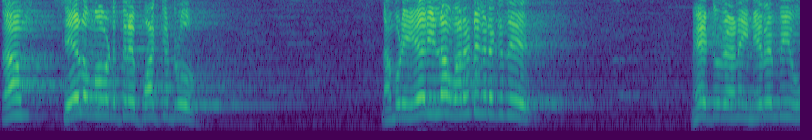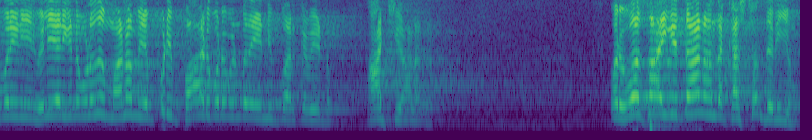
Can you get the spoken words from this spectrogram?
நாம் சேலம் மாவட்டத்திலே பார்க்கின்றோம். நம்முடைய ஏரியெல்லாம் வறண்டு கிடக்குது. மேட்டூர் அணை நிரம்பி உபரி நீர் வெளியேறுகின்ற பொழுது மனம் எப்படி பாடுபடும் என்பதை எண்ணி பார்க்க வேண்டும். ஆட்சியாளர்கள். ஒரு விவசாயிக்கு தான் அந்த கஷ்டம் தெரியும்.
